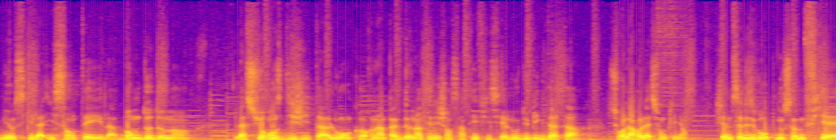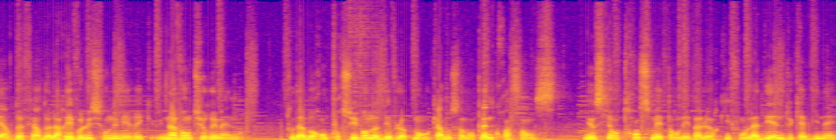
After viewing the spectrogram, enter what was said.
mais aussi la e-santé, la banque de demain, l'assurance digitale ou encore l'impact de l'intelligence artificielle ou du big data sur la relation client. Chez MC2I Group, nous sommes fiers de faire de la révolution numérique une aventure humaine. Tout d'abord en poursuivant notre développement, car nous sommes en pleine croissance, mais aussi en transmettant les valeurs qui font l'ADN du cabinet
